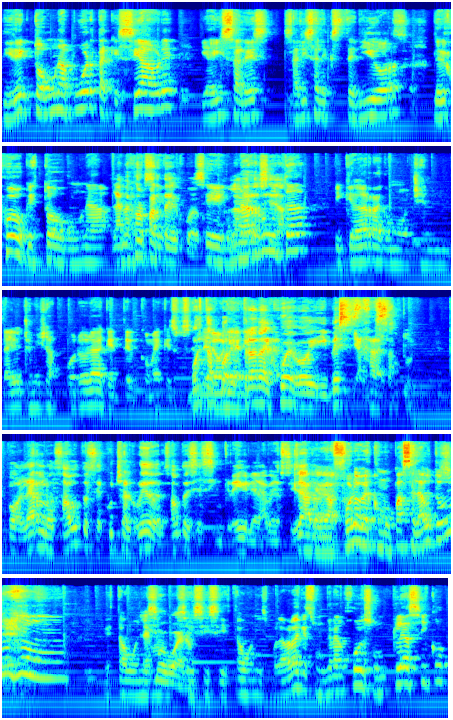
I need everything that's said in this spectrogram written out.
directo a una puerta que se abre y ahí sales, salís al exterior del juego, que es todo como una. La mejor no sé, parte del juego, Sí, la una velocidad. ruta y que agarra como 88 millas por hora que te come que eso Vos estás por entrar al juego y ves Viajar. Volar los autos, se escucha el ruido de los autos y es increíble la velocidad. Claro, de afuera ves cómo pasa el auto. Sí. Está buenísimo. Es muy bueno. Sí, sí, sí, está buenísimo. La verdad que es un gran juego, es un clásico.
